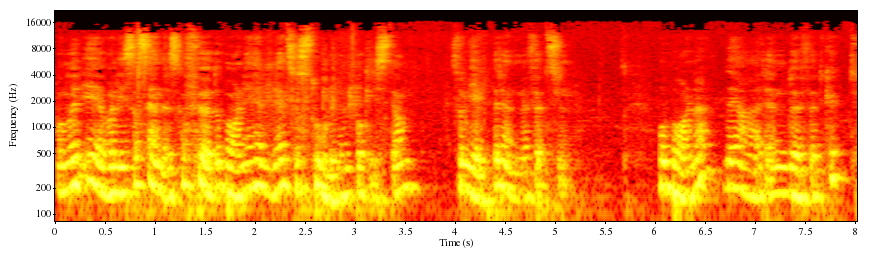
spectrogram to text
Og når Eva-Lisa senere skal føde barnet i hemmelighet, så stoler hun på Christian, som hjelper henne med fødselen. Og barnet, det er en dødfødt gutt.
